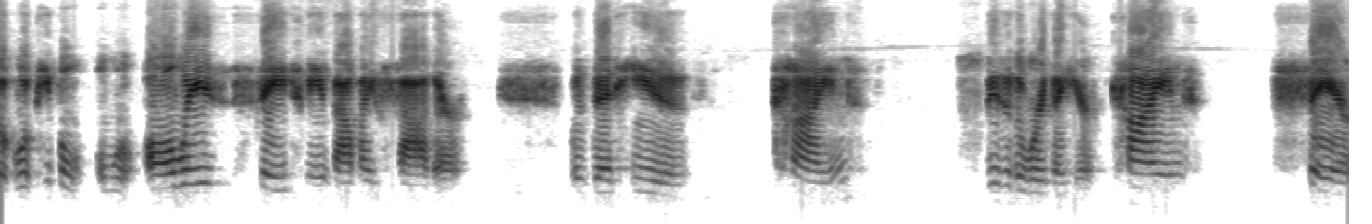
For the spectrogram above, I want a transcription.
But what people will always say to me about my father was that he is kind. These are the words I hear kind, fair,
